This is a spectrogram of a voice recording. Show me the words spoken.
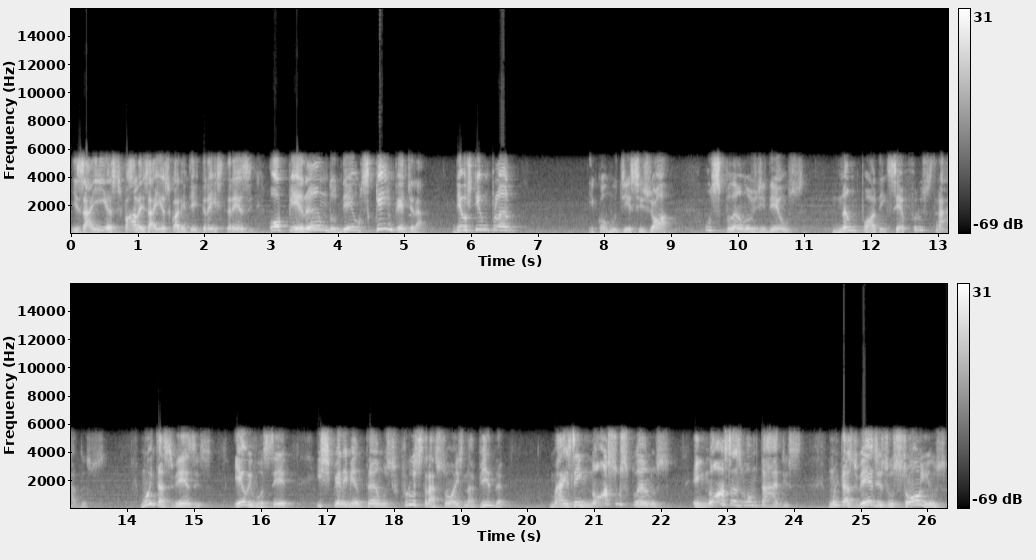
Isaías fala, Isaías 43, 13: operando Deus, quem impedirá? Deus tem um plano. E como disse Jó, os planos de Deus não podem ser frustrados. Muitas vezes, eu e você experimentamos frustrações na vida, mas em nossos planos, em nossas vontades. Muitas vezes, os sonhos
